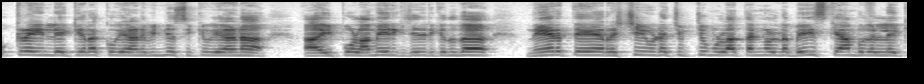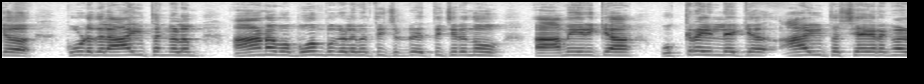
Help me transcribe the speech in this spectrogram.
ഉക്രൈനിലേക്ക് ഇറക്കുകയാണ് വിന്യസിക്കുകയാണ് ഇപ്പോൾ അമേരിക്ക ചെയ്തിരിക്കുന്നത്. നേരത്തെ റഷ്യയുടെ ചുറ്റുമുള്ള തങ്ങളുടെ ബേസ് ക്യാമ്പുകളിലേക്ക് കൂടുതൽ ആയുധങ്ങളും ആണവ ബോംബുകളും എത്തിച്ചിട്ട് എത്തിച്ചിരുന്നു. അമേരിക്ക ഉക്രൈനിലേക്ക് ആയുധ ശേഖരങ്ങൾ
